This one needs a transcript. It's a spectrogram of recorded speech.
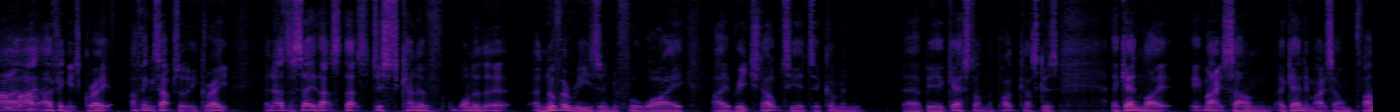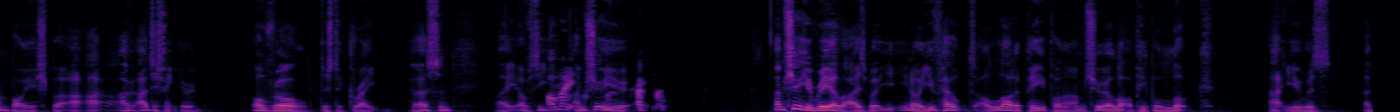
Oh, wow. I, I think it's great. I think it's absolutely great. And as I say, that's that's just kind of one of the another reason for why I reached out to you to come and uh, be a guest on the podcast because again, like it might sound again, it might sound fanboyish, but I, I, I just think you're overall just a great person. Like obviously, Oh. I'm sure you, I'm sure you realise, but you, you know, you've helped a lot of people, and I'm sure a lot of people look at you as a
